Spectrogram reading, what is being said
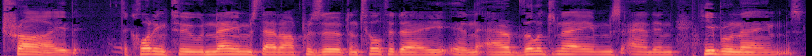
tribe according to names that are preserved until today in Arab village names and in Hebrew names.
